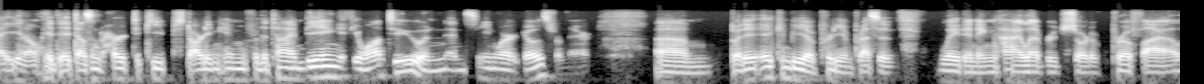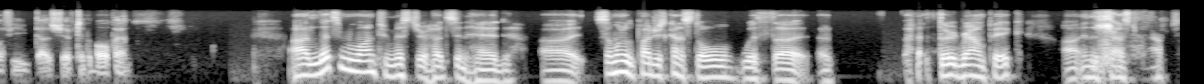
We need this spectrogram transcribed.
uh, you know, it, it doesn't hurt to keep starting him for the time being if you want to, and and seeing where it goes from there. Um, but it, it can be a pretty impressive late inning, high leverage sort of profile if he does shift to the bullpen. Uh, let's move on to Mr. Hudson Head, uh, someone who the Padres kind of stole with uh, a, a, third round pick uh, in this past draft.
